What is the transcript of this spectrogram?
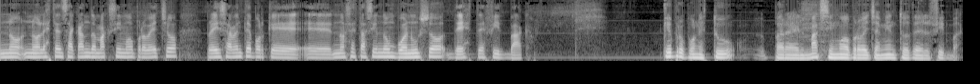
no, no le estén sacando máximo provecho precisamente porque eh, no se está haciendo un buen uso de este feedback. ¿Qué propones tú para el máximo aprovechamiento del feedback?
